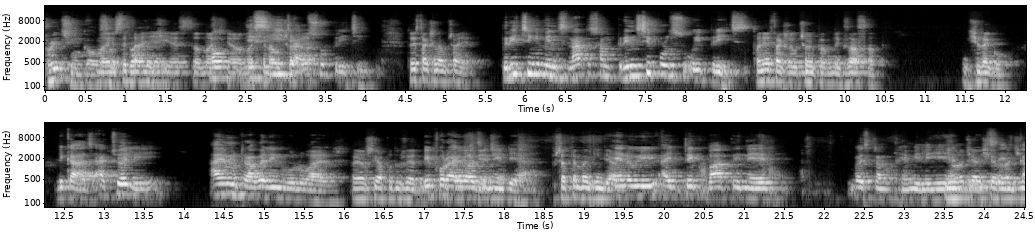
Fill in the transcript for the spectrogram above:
preaching also, Moje pytanie strategy. jest odnośnie, Now, odnośnie nauczania. To jest także nauczanie. Preaching means not some principles we preach, To nie jest tak, że uczymy pewnych zasad, jakichś reguł. because actually I am traveling whole world. Ponieważ ja podróżuję Before I was in. India, Przedtem byłem w Indiach. and we I take bath in a Western family I urodziłem się w rodzinie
